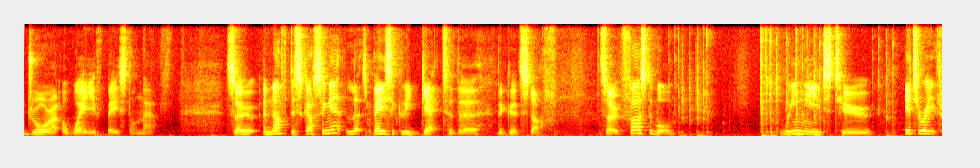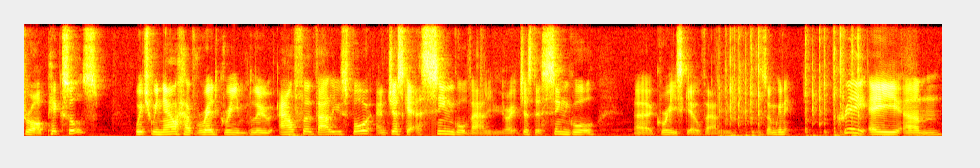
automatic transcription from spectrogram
draw a wave based on that. So enough discussing it, let's basically get to the, the good stuff. So first of all, we need to iterate through our pixels, which we now have red, green, blue alpha values for, and just get a single value, right? Just a single uh, grayscale value. So I'm going to create a, um,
